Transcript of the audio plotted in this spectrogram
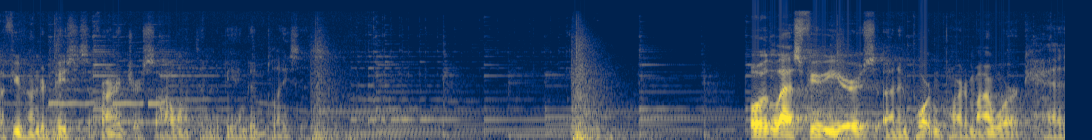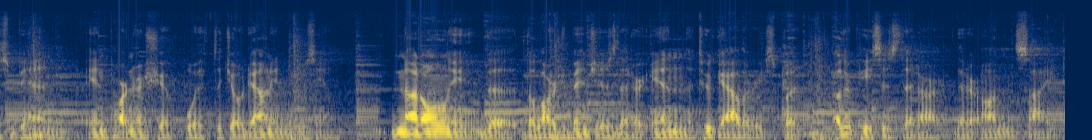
a few hundred pieces of furniture, so I want them to be in good places. Over the last few years, an important part of my work has been in partnership with the Joe Downing Museum. Not only the, the large benches that are in the two galleries, but other pieces that are, that are on site.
